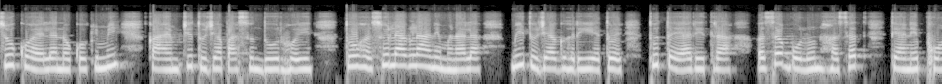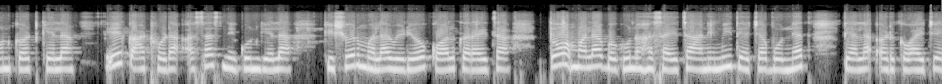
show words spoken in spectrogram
चूक व्हायला नको की मी कायमची तुझ्यापासून दूर होईन. तो हसू लागला आणि म्हणाला मी तुझ्या घरी येतोय. तू तयारीत राहा. असं बोलून हसत त्याने फोन कट केला. एक आठवडा असाच निघून गेला. किशोर मला व्हिडिओ कॉल करायचा. तो मला बघून हसायचा आणि मी त्याच्या बोलण्यात त्याला अडकवायचे.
